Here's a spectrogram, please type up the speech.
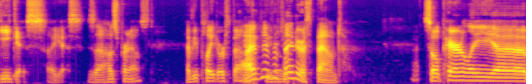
Giygas I guess. Is that how it's pronounced? Have you played Earthbound? I've Do you never know- played Earthbound. So apparently uh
